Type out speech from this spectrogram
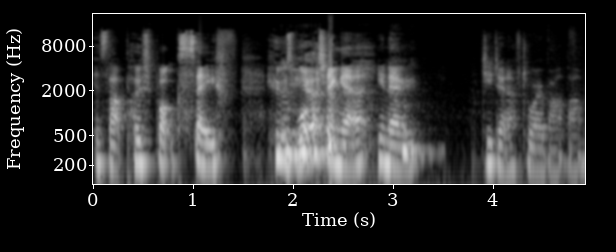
is that post box safe? Who's watching yeah. it? You know, you don't have to worry about that.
